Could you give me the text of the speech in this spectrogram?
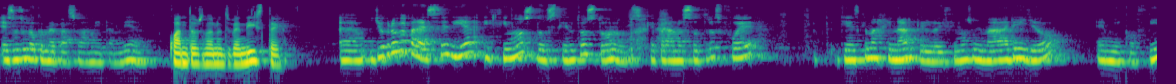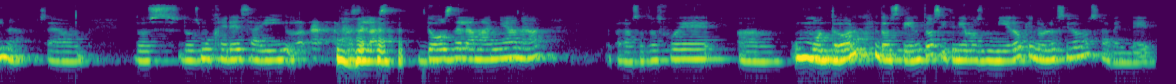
Eso es lo que me pasó a mí también. ¿Cuántos donuts vendiste? Em, yo creo que para ese día hicimos 200 donuts, que para nosotros fue, tienes que imaginar que lo hicimos mi madre y yo en mi cocina, o sea, dos, dos mujeres ahí desde las 2 de la mañana, para nosotros fue em, un montón, 200, y teníamos miedo que no los íbamos a vender.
